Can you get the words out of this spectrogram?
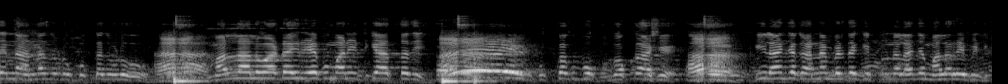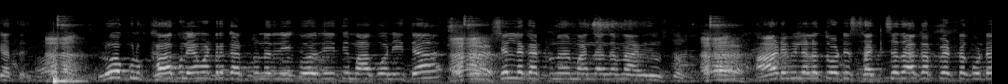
తిన్న అన్న చూడు కుక్క చూడు. మళ్ళా అలవాటై రేపు మన ఇంటికి వస్తుంది కుక్కకు బొక్క ఆశే. ఈ లంజకు అన్నం పెడితే గిట్టున్న లంజ మళ్ళా రేపు ఇంటికి వస్తుంది లోకులు కాకులు ఏమంటారు? కట్టున్నది నీకో నీతి మాకో నీత. చెల్లె కట్టున్నది మంది అందరు నా మీద చూస్తాం ఆడపిల్లలతోటి సచ్చదాకా పెట్టకుండా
